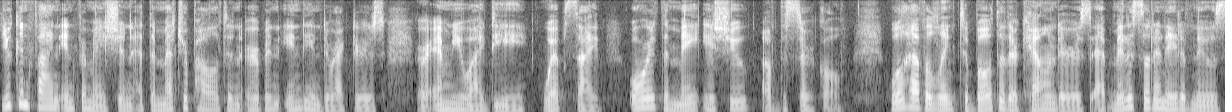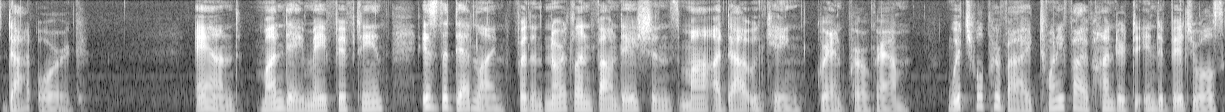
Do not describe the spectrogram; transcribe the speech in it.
you can find information at the Metropolitan Urban Indian Directors, or MUID, website or the May issue of The Circle. We'll have a link to both of their calendars at minnesotanativenews.org. And Monday, May 15th, is the deadline for the Northland Foundation's Ma'adauking grant program which will provide 2500 to individuals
